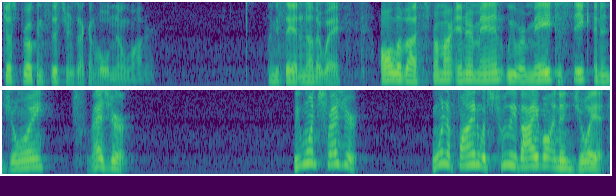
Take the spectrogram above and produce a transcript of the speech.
Just broken cisterns that can hold no water. Let me say it another way. All of us, from our inner man, we were made to seek and enjoy treasure. We want treasure. We want to find what's truly valuable and enjoy it.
